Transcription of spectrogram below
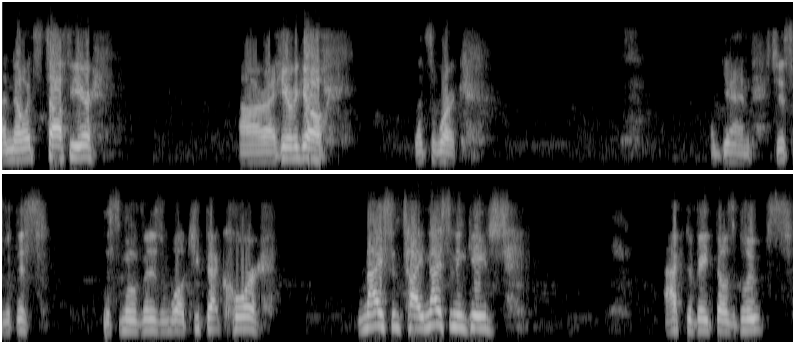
I know it's tough here. All right, here we go. Let's work. Again, just with this, this movement as well, keep that core nice and tight, nice and engaged. Activate those glutes.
